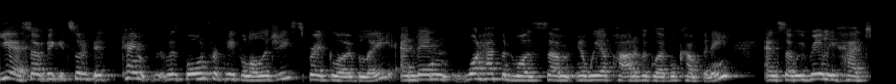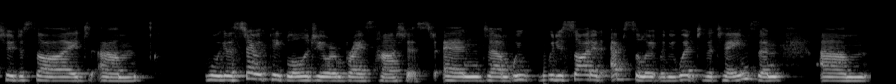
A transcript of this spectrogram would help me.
Yeah, so it sort of it came it was born from Peopleology, spread globally, and then what happened was um, you know we are part of a global company, and so we really had to decide um, we're going to stay with Peopleology or embrace Heartist, and um, we we decided absolutely. We went to the teams and um,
